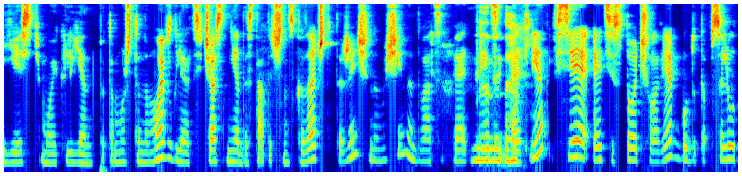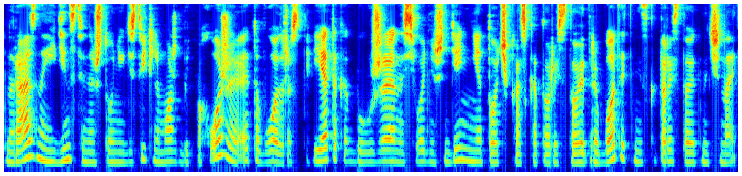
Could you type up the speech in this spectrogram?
есть мой клиент, потому что, на мой взгляд, сейчас недостаточно сказать, что это женщина, мужчина, 25-35 да, да, да. лет. Все эти 100 человек будут абсолютно разные. Единственное, что у них действительно может быть похоже, это возраст. И это как бы уже на сегодняшний день не точка, с которой стоит работать, не с которой стоит начинать.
